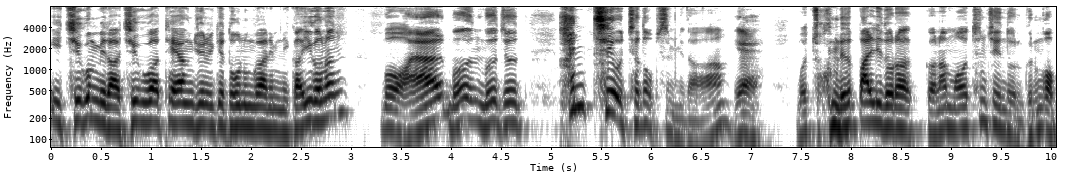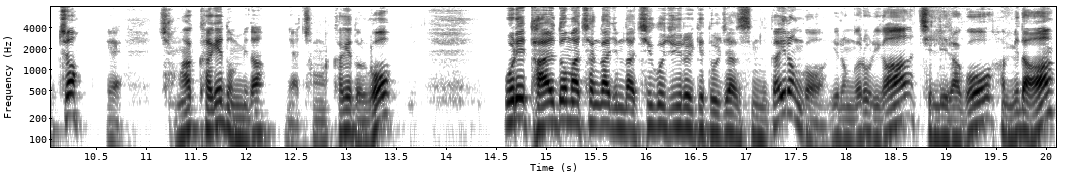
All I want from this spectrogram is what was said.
이 지구입니다. 지구가 태양 주위를 이렇게 도는 거 아닙니까? 이거는 뭐, 알, 뭐, 뭐, 저, 한치 오차도 없습니다. 예. 뭐, 조금이라도 빨리 돌았거나 뭐, 천천히 도는 그런 거 없죠? 예. 정확하게 돕니다. 예, 정확하게 돌고 우리 달도 마찬가지입니다. 지구 주위를 이렇게 돌지 않습니까? 이런 거, 이런 거를 우리가 진리라고 합니다.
